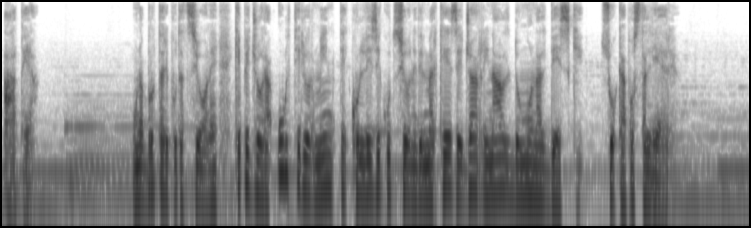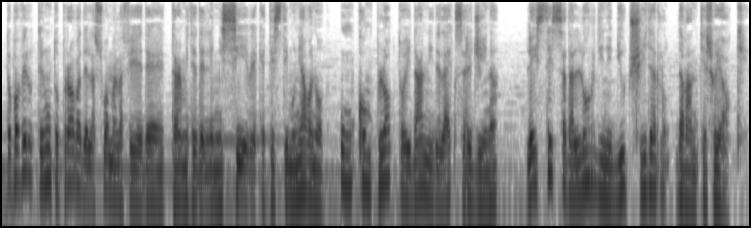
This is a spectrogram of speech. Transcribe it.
atea una brutta reputazione che peggiora ulteriormente con l'esecuzione del marchese Gian Rinaldo Monaldeschi, suo capo stalliere. Dopo aver ottenuto prova della sua malafede tramite delle missive che testimoniavano un complotto ai danni della ex regina, lei stessa dà l'ordine di ucciderlo davanti ai suoi occhi.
